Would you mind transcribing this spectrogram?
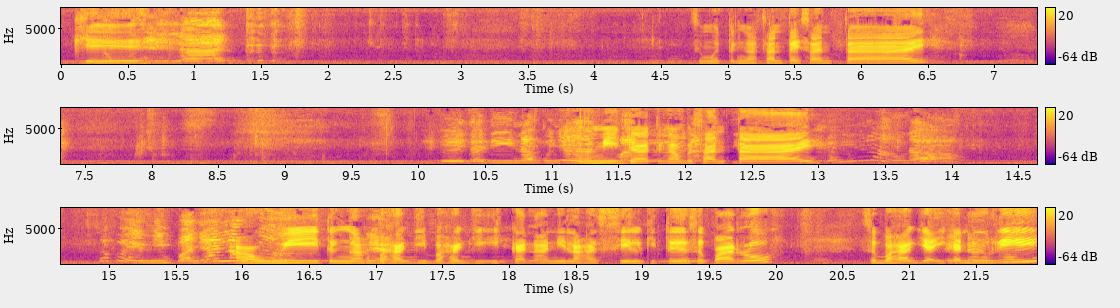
Okey. 29. Semua tengah santai-santai. Eh, tadi Ina punya Umi dah tengah bersantai. Dah hilang dah. Siapa yang menyimpannya? Alam ke? Awi tengah bahagi-bahagi ikan. Ah, inilah hasil kita separuh. Sebahagian ikan duri.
